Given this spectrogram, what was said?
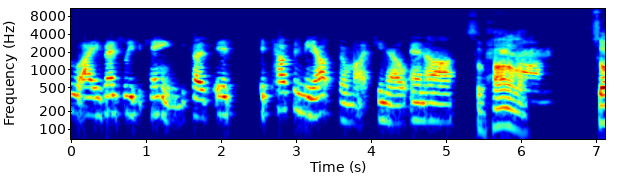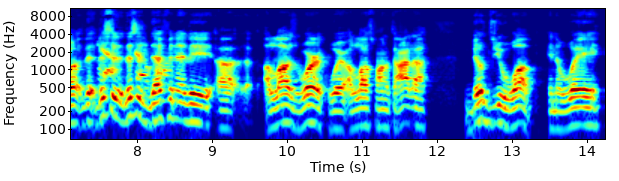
who I eventually became because it it toughened me up so much. You know, and uh, Subhanallah. Um, so th- this yeah, is this so, is um, definitely uh, Allah's work where Allah Subhanahu wa Taala builds you up in a way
